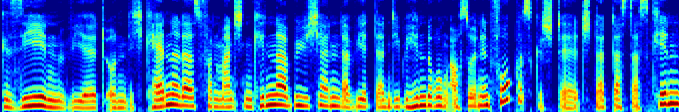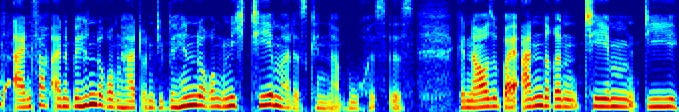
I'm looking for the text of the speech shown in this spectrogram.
gesehen wird. Und ich kenne das von manchen Kinderbüchern, da wird dann die Behinderung auch so in den Fokus gestellt, statt dass das Kind einfach eine Behinderung hat und die Behinderung nicht Thema des Kinderbuches ist. Genauso bei anderen Themen, die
